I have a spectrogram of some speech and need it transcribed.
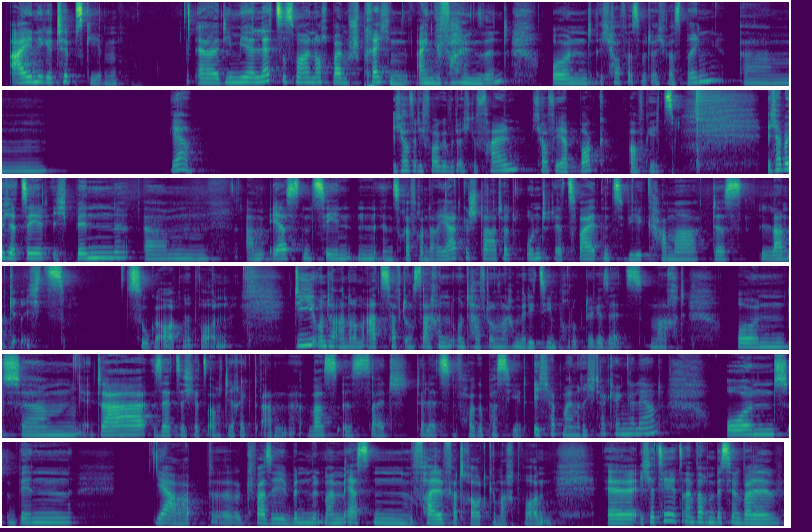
einige Tipps geben, äh, die mir letztes Mal noch beim Sprechen eingefallen sind. Und ich hoffe, es wird euch was bringen. Ähm, ja. Ich hoffe, die Folge wird euch gefallen. Ich hoffe, ihr habt Bock. Auf geht's. Ich habe euch erzählt, ich bin ähm, am 1.10. ins Referendariat gestartet und der zweiten Zivilkammer des Landgerichts zugeordnet worden, die unter anderem Arzthaftungssachen und Haftung nach Medizinproduktegesetz macht. Und ähm, da setze ich jetzt auch direkt an. Was ist seit der letzten Folge passiert? Ich habe meinen Richter kennengelernt und bin ja, hab, äh, quasi bin mit meinem ersten Fall vertraut gemacht worden. Äh, ich erzähle jetzt einfach ein bisschen, weil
